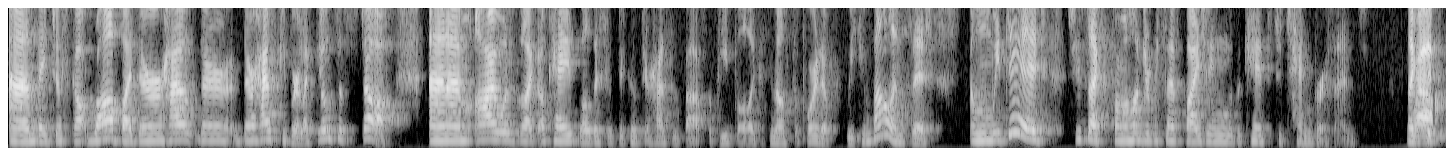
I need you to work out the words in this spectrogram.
And they just got robbed by their house, their their housekeeper, like loads of stuff. And um, I was like, okay, well, this is because your house is bad for people. Like it's not supportive. We can balance it. And when we did, she's like from 100% fighting with the kids to 10% like wow. to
